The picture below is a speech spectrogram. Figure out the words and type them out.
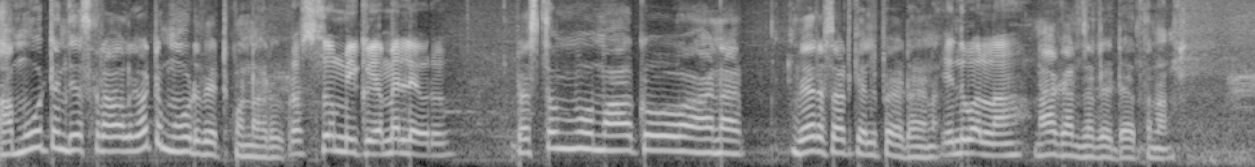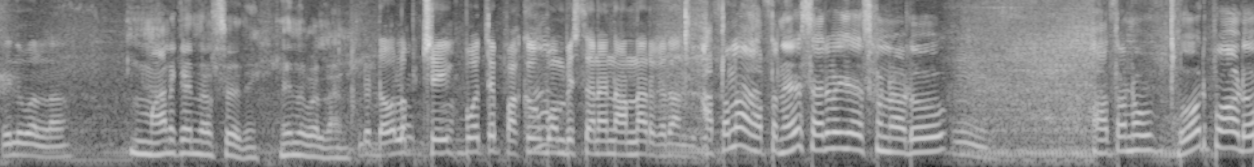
ఆ మూటిని తీసుకురావాలి కాబట్టి మూడు పెట్టుకున్నాడు. ప్రస్తుతం మీకు ఎమ్మెల్యే ఎవరు? ప్రస్తుతం మాకు ఆయన వేరే చోటుకి వెళ్ళిపోయాడు ఆయన. ఎందువలన? నాగార్జున రెడ్డి అతను. ఎందువలన? మనకేం తెలుస్తుంది ఎందువల్ల. అంటే డెవలప్ చేయకపోతే పక్కకు పంపిస్తానని అన్నారు కదా అతను అతనే సర్వే చేసుకున్నాడు. అతను ఓడిపోడు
